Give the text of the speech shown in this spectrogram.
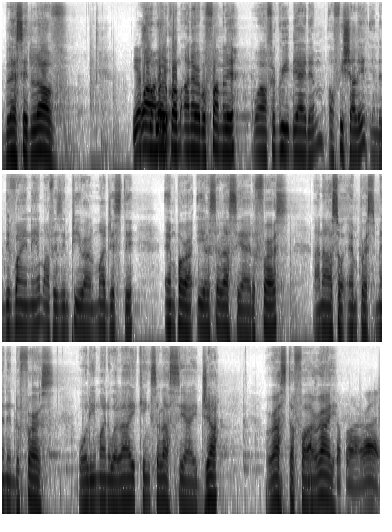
Blessed love. Yes, One family. welcome, honorable family. One for greet the item officially in the divine name of His Imperial Majesty, Emperor Haile Selassie the First, and also Empress Menen the First, Holy Emmanuel I, King Selassie I, Jah, Rastafari. Rastafari.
